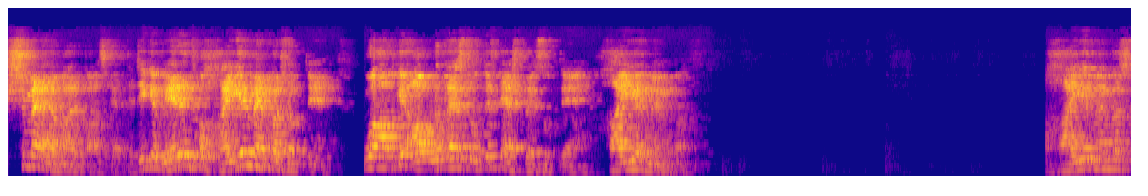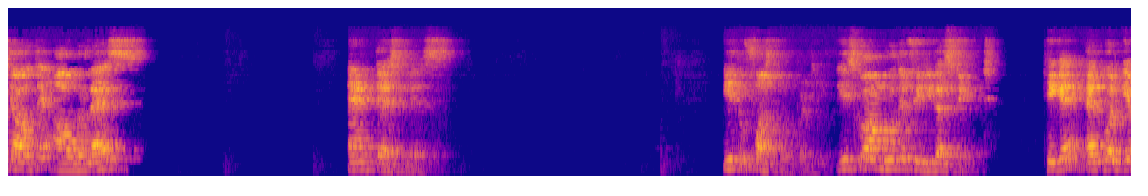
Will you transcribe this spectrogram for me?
smell हमारे पास कहते हैं। ठीक है वेरे जो हायर मेंबर्स होते हैं, वो आपके आउटरलेस होते हैं टेस्टलेस होते हैं। हायर मेंबर हायर मेंबर्स क्या होते हैं? आउटरलेस एंड टेस्टलेस ये तो फ़र्स्ट प्रॉपर्टी इसको हम बोलते हैं फ़िज़िकल स्टेट ठीक है? एल्कोहल की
